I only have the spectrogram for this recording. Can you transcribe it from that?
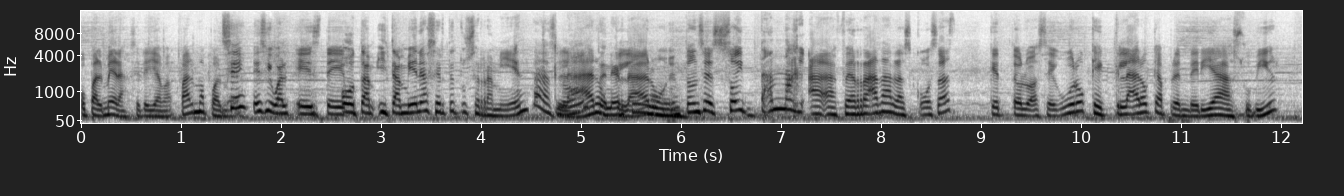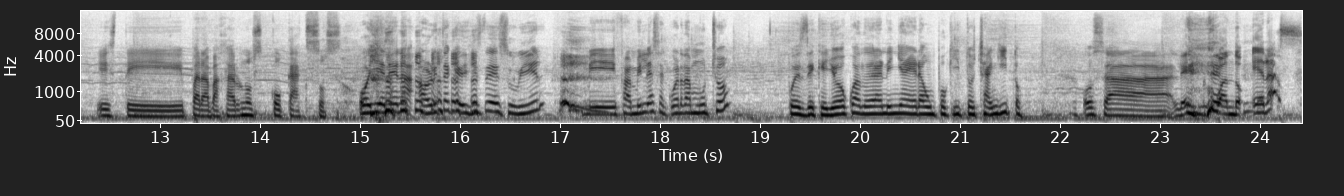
o palmera, se le llama palma o palmera. Sí, es igual. Este, O tam- y también hacerte tus herramientas, ¿no? Claro, Tener claro. tu- Entonces, soy tan aferrada a las cosas que te lo aseguro que claro que aprendería a subir este para bajar unos cocaxos. Oye, nena, ahorita que dijiste de subir, mi familia se acuerda mucho, pues de que yo cuando era niña era un poquito changuito. O sea, le- Cuando eras,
